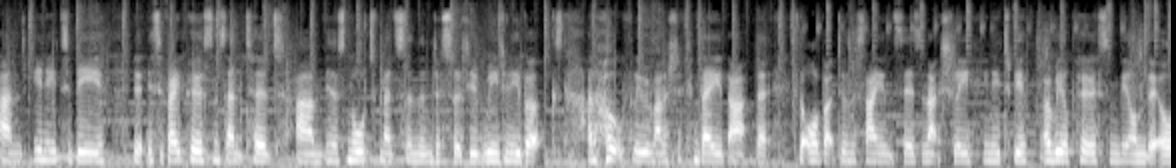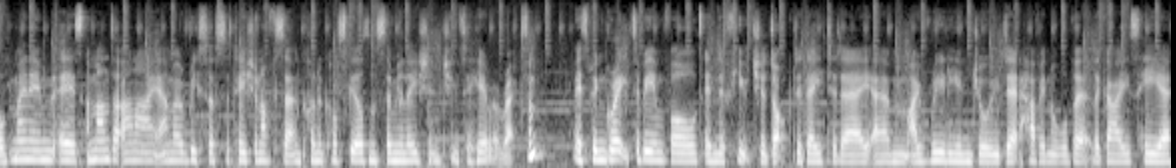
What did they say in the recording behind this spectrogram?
and you need to be, it's very person-centred, um, you know, there's more to medicine than just sort of reading your books and hopefully we managed to convey that, that it's not all about doing the sciences and actually you need to be a, a real person beyond it all. My name is Amanda and I am a resuscitation officer and clinical skills and simulation tutor here at Wrexham. It's been great to be involved in the Future Doctor Day today. Um, I really enjoyed it, having all the, the guys here.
